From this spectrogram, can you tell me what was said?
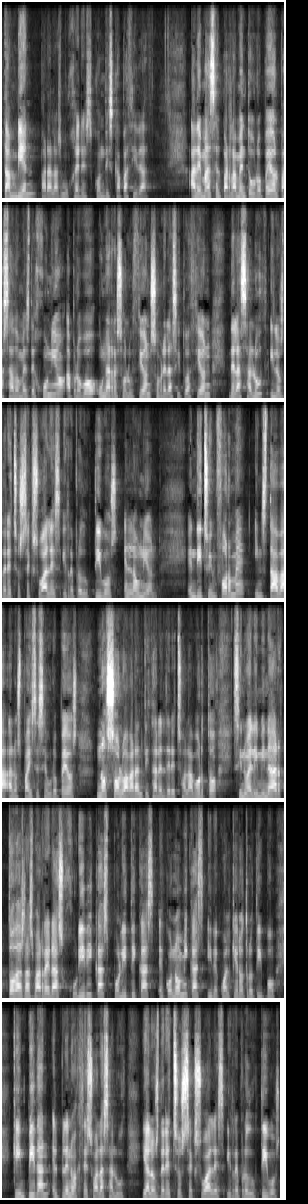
también para las mujeres con discapacidad. Además, el Parlamento Europeo el pasado mes de junio aprobó una resolución sobre la situación de la salud y los derechos sexuales y reproductivos en la Unión. En dicho informe instaba a los países europeos no solo a garantizar el derecho al aborto, sino a eliminar todas las barreras jurídicas, políticas, económicas y de cualquier otro tipo que impidan el pleno acceso a la salud y a los derechos sexuales y reproductivos,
